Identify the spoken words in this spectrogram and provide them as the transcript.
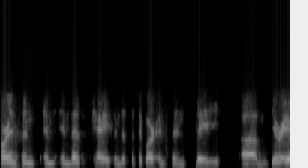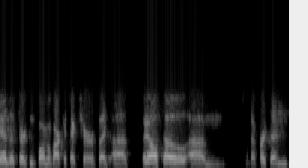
for instance in in this case in this particular instance the um, there is a certain form of architecture but uh, but also um, the person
